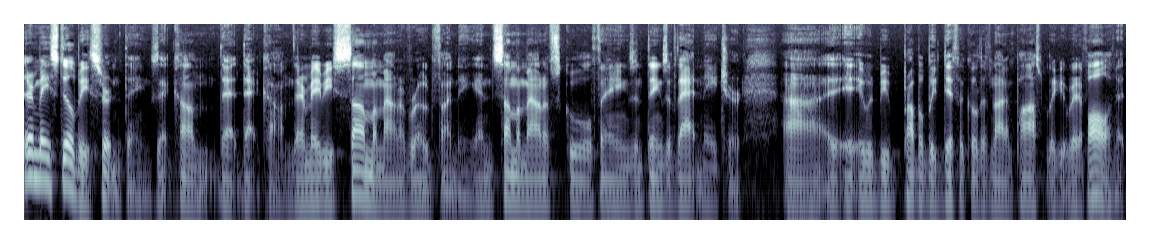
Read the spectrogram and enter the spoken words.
There may still be certain things that come that that come. There may be some amount of road funding and some amount of school things and things of that nature. Uh, it, it, would be probably difficult, if not impossible, to get rid of all of it.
